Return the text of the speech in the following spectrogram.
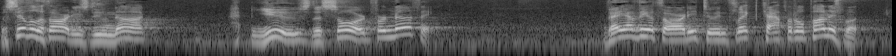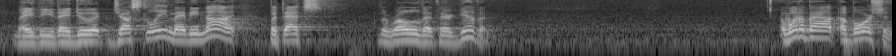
The civil authorities do not use the sword for nothing. They have the authority to inflict capital punishment. Maybe they do it justly, maybe not, but that's the role that they're given. What about abortion?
